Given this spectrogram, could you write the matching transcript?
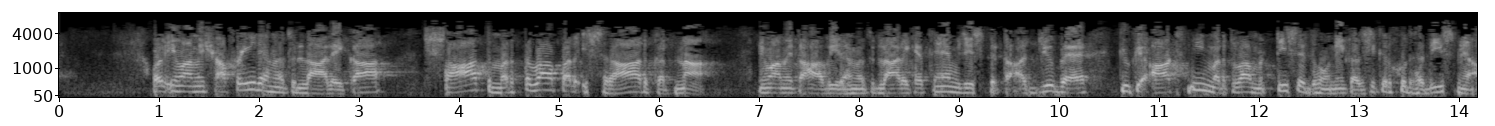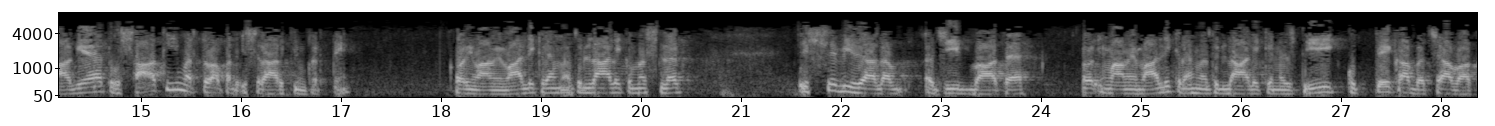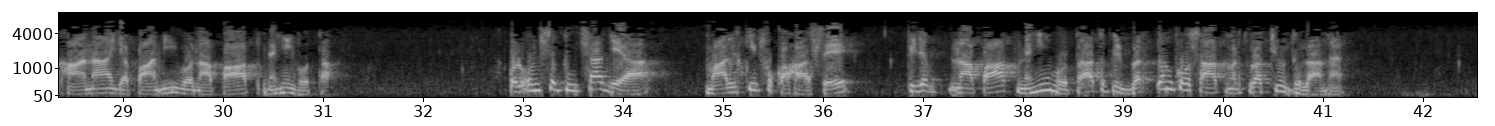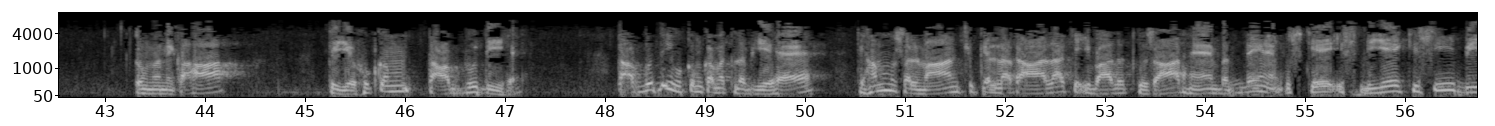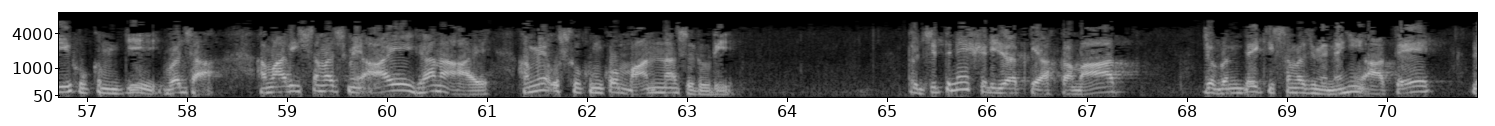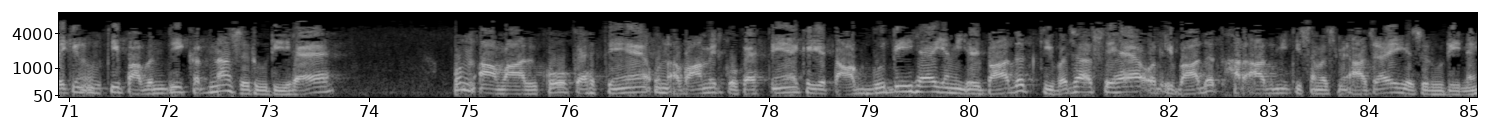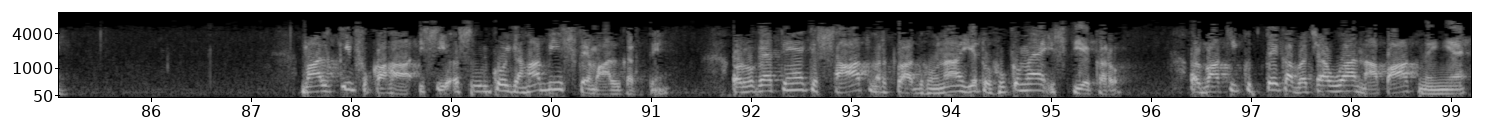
اور امام شافعی رحمت اللہ علیہ کا سات مرتبہ پر اصرار کرنا امام تحابی رحمت اللہ علیہ کہتے ہیں، مجھے اس پہ تعجب ہے، کیونکہ آٹھویں مرتبہ مٹی سے دھونے کا ذکر خود حدیث میں آ گیا ہے، تو سات ہی مرتبہ پر اصرار کیوں کرتے ہیں؟ اور امام مالک رحمت اللہ علیہ کا مسلک، اس سے بھی زیادہ عجیب بات ہے۔ اور امام مالک رحمت اللہ علیہ کے نزدیک کتے کا بچا ہوا کھانا یا پانی وہ ناپاک نہیں ہوتا۔ اور ان سے پوچھا گیا، مالکی فقہا سے کہ جب ناپاک نہیں ہوتا تو پھر برتن کو سات مرتبہ کیوں دھلانا ہے؟ تو انہوں نے کہا کہ یہ حکم تعبدی ہے۔ تعبدی حکم کا مطلب یہ ہے کہ ہم مسلمان چونکہ اللہ تعالی کے عبادت گزار ہیں، بندے ہیں، اس کے اس لیے کسی بھی حکم کی وجہ ہماری سمجھ میں آئے یا نہ آئے، ہمیں اس حکم کو ماننا ضروری۔ تو جتنے شریعت کے احکامات جو بندے کی سمجھ میں نہیں آتے، لیکن ان کی پابندی کرنا ضروری ہے، ان اعمال کو کہتے ہیں، ان عوامر کو کہتے ہیں کہ یہ تعبدی ہے یعنی عبادت کی وجہ سے ہے اور عبادت ہر آدمی کی سمجھ میں آ جائے، یہ ضروری نہیں۔ مالکی فکہ اسی اصول کو یہاں بھی استعمال کرتے ہیں۔ اور وہ کہتے ہیں کہ سات مرتبہ دھونا یہ تو حکم ہے، اس لیے کرو۔ اور باقی کتے کا بچا ہوا ناپاک نہیں ہے۔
